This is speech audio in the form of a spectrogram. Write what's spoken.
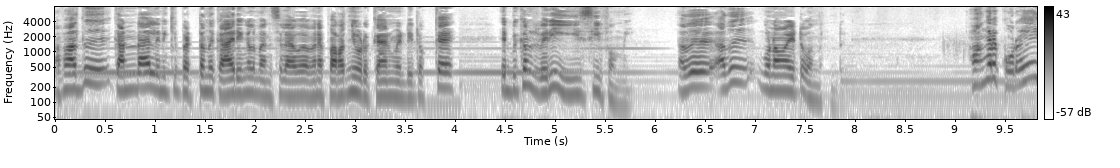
അപ്പോൾ അത് കണ്ടാൽ എനിക്ക് പെട്ടെന്ന് കാര്യങ്ങൾ മനസ്സിലാവുക അവനെ പറഞ്ഞു കൊടുക്കാൻ വേണ്ടിയിട്ടൊക്കെ it becomes very easy for me അത് അത് ഗുണമായിട്ട് വന്നിട്ടുണ്ട്. അപ്പം അങ്ങനെ കുറേ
